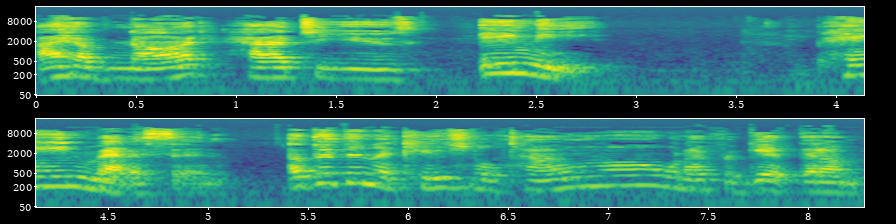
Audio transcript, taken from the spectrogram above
I have not had to use any pain medicine other than occasional Tylenol when I forget that I'm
